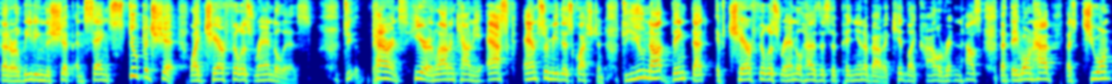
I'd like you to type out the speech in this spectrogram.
that are leading the ship and saying stupid shit like Chair Phyllis Randall is. Do, parents here in Loudoun County, ask, answer me this question. Do you not think that if Chair Phyllis Randall has this opinion about a kid like Kyle Rittenhouse, that they won't have, that she won't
